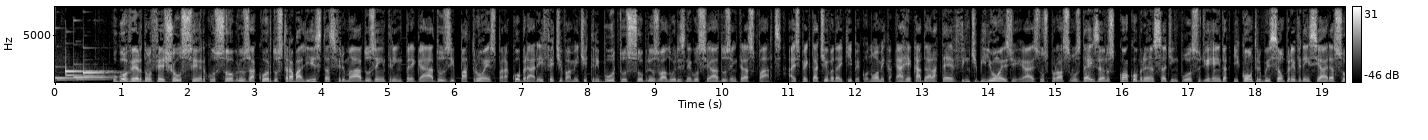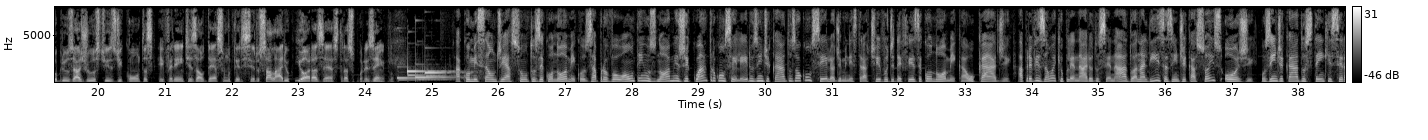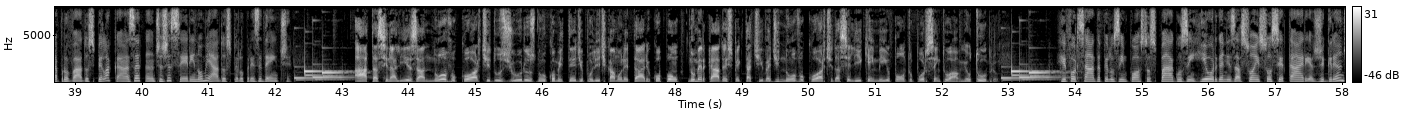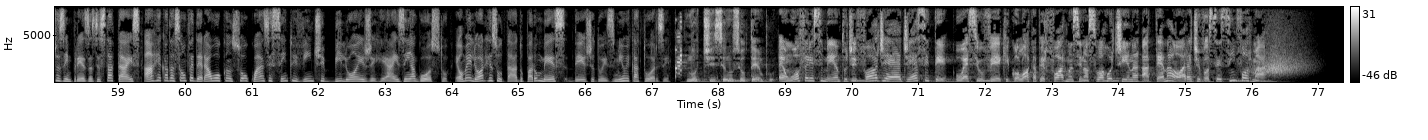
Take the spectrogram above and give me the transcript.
O governo fechou o cerco sobre os acordos trabalhistas firmados entre empregados e patrões para cobrar efetivamente tributos sobre os valores negociados entre as partes. A expectativa da equipe econômica é arrecadar até 20 bilhões de reais nos próximos 10 anos com a cobrança de imposto de renda e contribuição previdenciária sobre os ajustes de contas referentes ao 13º salário e horas extras, por exemplo. A Comissão de Assuntos Econômicos aprovou ontem os nomes de quatro conselheiros indicados ao Conselho Administrativo de Defesa Econômica, o CAD. A previsão é que o plenário do Senado analise as indicações hoje. Os indicados têm que ser aprovados pela Casa antes de serem nomeados pelo presidente. A ata sinaliza novo corte dos juros no Comitê de Política Monetária, Copom. No mercado, a expectativa é de novo corte da Selic em meio ponto percentual em outubro. Reforçada pelos impostos pagos em reorganizações societárias de grandes empresas estatais, a arrecadação federal alcançou quase 120 bilhões de reais em agosto. É o melhor resultado para o mês desde 2014. Notícia no seu tempo. É um oferecimento de Ford Edge ST, o SUV que coloca performance na sua rotina até na hora de você se informar.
